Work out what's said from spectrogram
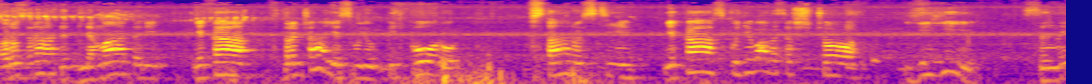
розради для матері, яка втрачає свою підпору в старості, яка сподівалася, що її сини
